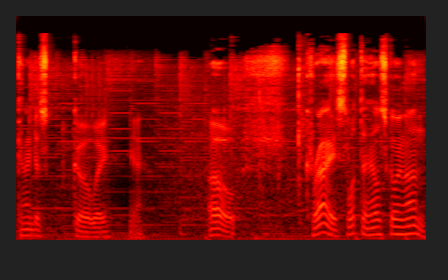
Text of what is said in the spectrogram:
Can I just go away? Yeah. Oh. Christ, what the hell's going on?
